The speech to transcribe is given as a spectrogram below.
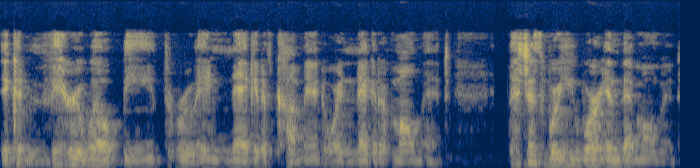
it could very well be through a negative comment or a negative moment. That's just where you were in that moment.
